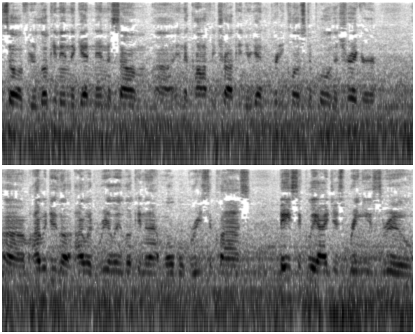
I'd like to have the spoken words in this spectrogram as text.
So if you're looking into getting into some uh, in the coffee truck and you're getting pretty close to pulling the trigger, um, I would do the I would really look into that mobile barista class. Basically, I just bring you through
